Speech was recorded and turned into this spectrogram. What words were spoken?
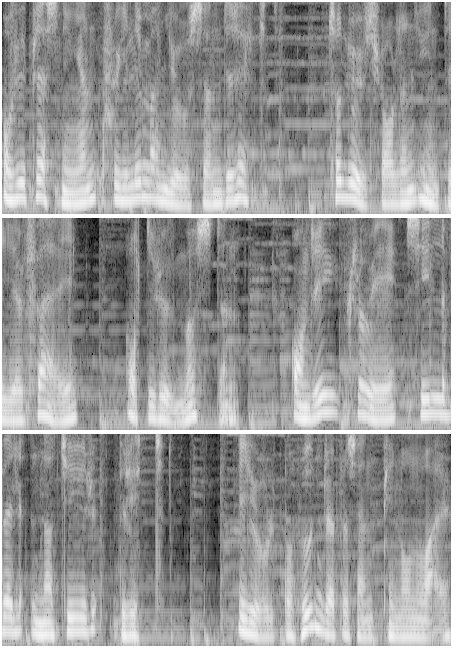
och vid pressningen skiljer man juicen direkt så druvskalen inte ger färg åt druvmusten. André Chloé Silver Natur Brut är gjord på 100% Pinot Noir.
